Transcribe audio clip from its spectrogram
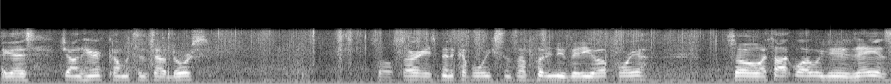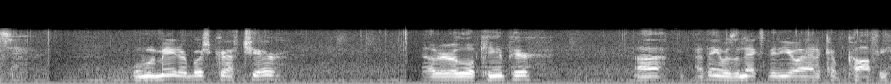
Hi guys, John here, Common Sense Outdoors. So sorry it's been a couple weeks since I've put a new video up for you. So I thought what we do today is when we made our bushcraft chair out at our little camp here, uh, I think it was the next video I had a cup of coffee.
